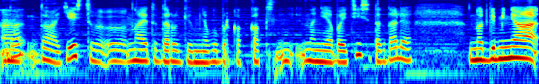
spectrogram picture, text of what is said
А, да? да, есть э, на этой дороге у меня выбор, как, как на ней обойтись и так далее. Но для меня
